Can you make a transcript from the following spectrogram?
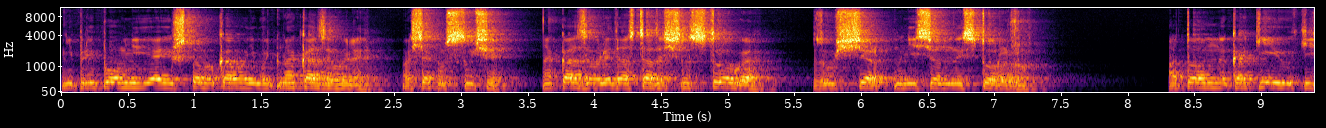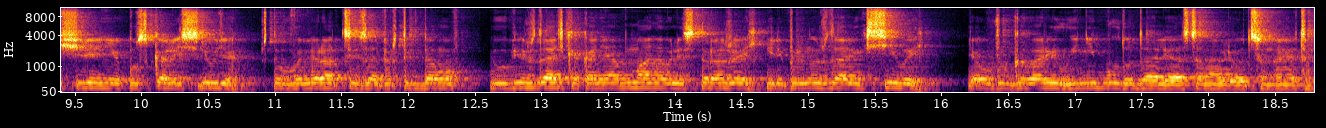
Не припомню я и чтобы кого-нибудь наказывали. Во всяком случае, наказывали достаточно строго за ущерб, нанесенный сторожу. О том, на какие ухищрения пускались люди, чтобы выбираться из запертых домов и убеждать, как они обманывали сторожей или принуждали их силой, я уже говорил и не буду далее останавливаться на этом.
